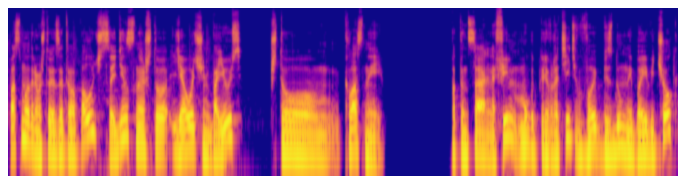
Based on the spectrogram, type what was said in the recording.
посмотрим, что из этого получится. Единственное, что я очень боюсь, что классный потенциально фильм могут превратить в бездумный боевичок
